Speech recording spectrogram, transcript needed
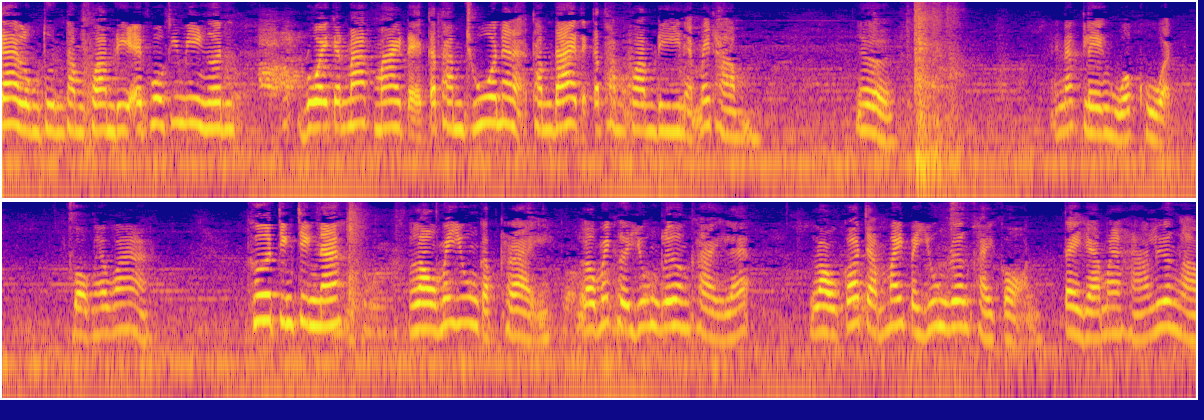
กล้าลงทุนทำความดี ไอ้พวกที่มีเงินรวยกันมากมาย แต่กระทำชั่วนั่นแหะทำได้แต่กระทำความดีเนี่ยไม่ทำเออไอ้นักเลงหัวขวด บอกแล้วว่า คือจริง ๆ นะ เราไม่ยุ่งกับใครเราไม่เคยยุ่งเรื่องใครและ เราก็จะไม่ไปยุ่งเรื่องใครก่อน แต่อย่ามาหาเรื่องเรา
